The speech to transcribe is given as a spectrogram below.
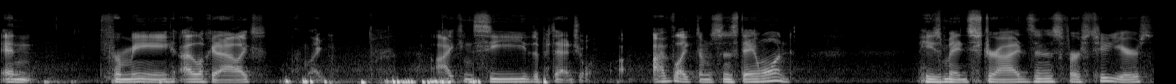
And for me, I look at Alex, I'm like, I can see the potential. I've liked him since day one. He's made strides in his first two years,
